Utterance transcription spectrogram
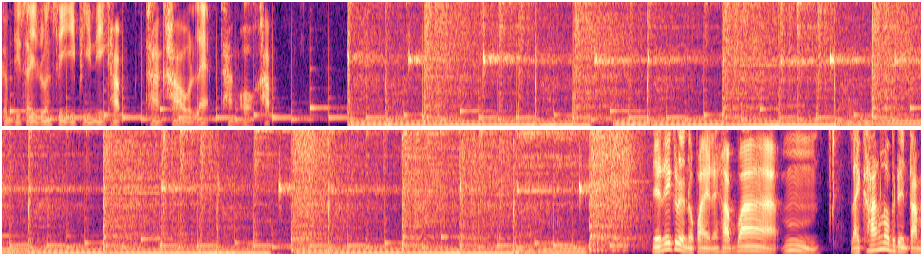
กับดีไซน์ร้วน CEP นี้ครับ ทางเข้าและทางออกครับ ย่างได้เกริ่นออกไปนะครับว่า อืม หลายครั้งเราไปเดินตาม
